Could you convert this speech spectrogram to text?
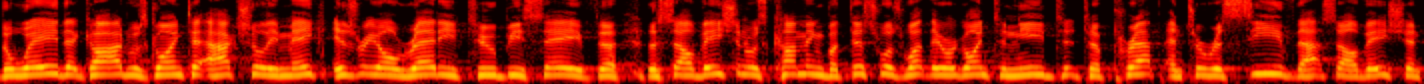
the way that God was going to actually make Israel ready to be saved. The, the salvation was coming, but this was what they were going to need to, to prep and to receive that salvation.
